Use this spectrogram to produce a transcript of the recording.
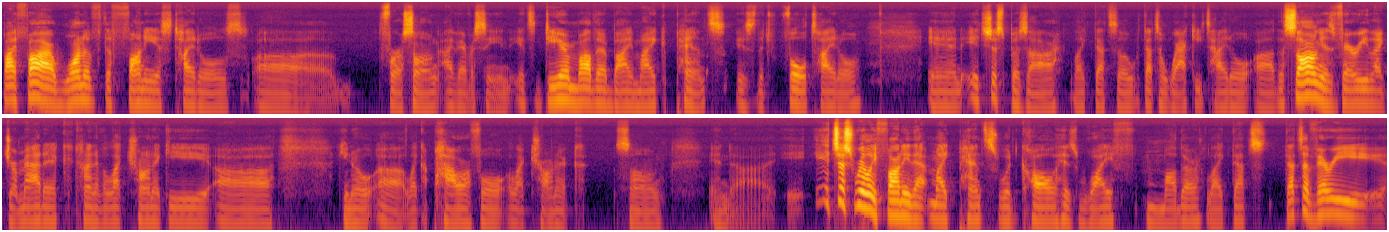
by far one of the funniest titles uh, for a song I've ever seen. It's Dear Mother by Mike Pence is the full title. And it's just bizarre. Like that's a that's a wacky title. Uh, the song is very like dramatic, kind of electronic-y, uh, you know, uh, like a powerful electronic song. And uh, it's just really funny that Mike Pence would call his wife mother. Like that's that's a very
